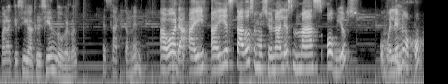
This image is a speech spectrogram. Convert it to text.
para que siga creciendo, ¿verdad? Exactamente. Ahora, hay, hay estados emocionales más obvios, como el enojo,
